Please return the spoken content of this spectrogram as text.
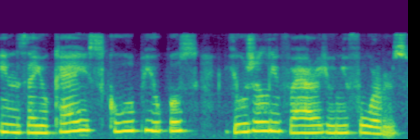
In the UK, school pupils usually wear uniforms.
